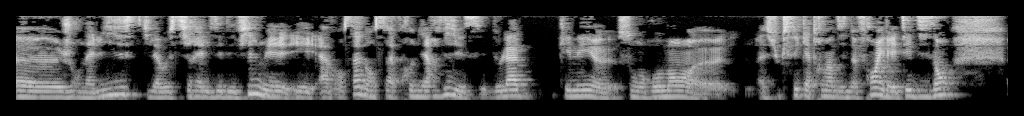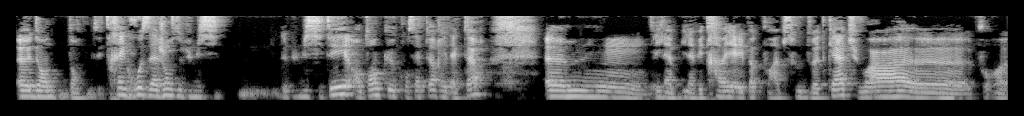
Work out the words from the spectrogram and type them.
euh, journaliste, il a aussi réalisé des films et, et, avant ça, dans sa première vie, et c'est de là qu'est né euh, son roman à succès 99 francs. Il a été 10 ans dans, dans des très grosses agences de publicité de publicité en tant que concepteur-rédacteur. Euh, il, il, avait travaillé à l'époque pour Absolute Vodka, tu vois, euh, pour euh,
